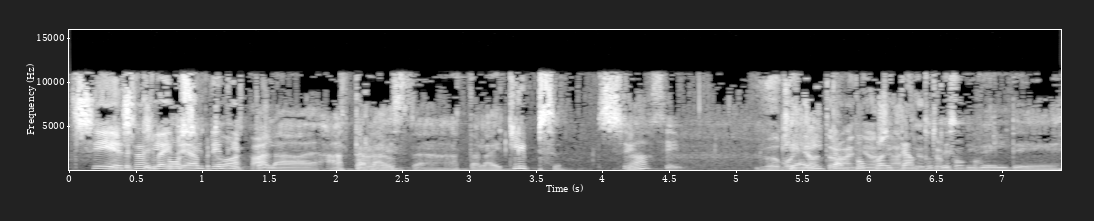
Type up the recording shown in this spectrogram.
Sí, O esa es la el idea principal. Hasta la, hasta, la, Claro. esta- hasta la eclipse. Sí, ¿no? Sí. luego que ya ahí otro tampoco año hay tanto poco. desnivel de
